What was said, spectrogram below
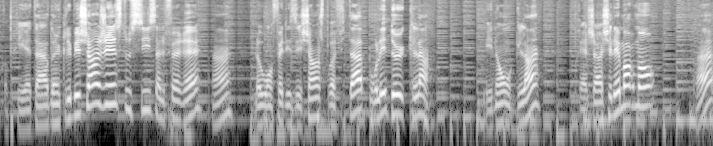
Propriétaire d'un club échangiste aussi, ça le ferait, hein? Là où on fait des échanges profitables pour les deux clans. Et non gland, prêcheur chez les Mormons. Hein?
